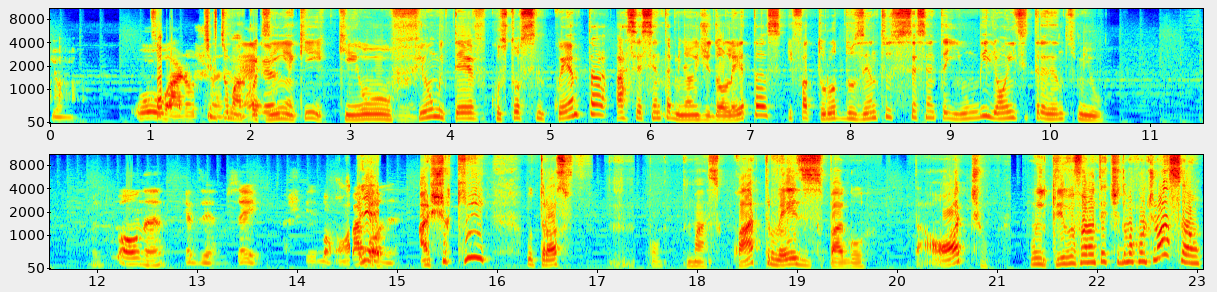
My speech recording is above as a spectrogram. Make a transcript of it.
filme? O Só Arnold Preciso uma Schwarzenegger... coisinha aqui, que o filme teve, custou 50 a 60 milhões de doletas e faturou 261 milhões e 300 mil. Muito bom, né? Quer dizer, não sei. Acho que, bom, Olha. pagou, né? Acho que o troço umas quatro vezes pagou. Tá ótimo. O incrível foi não ter tido uma continuação.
